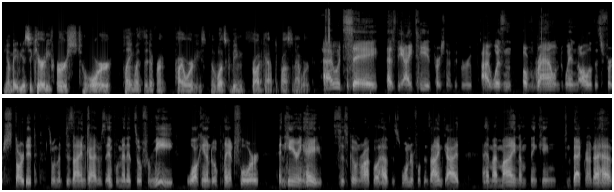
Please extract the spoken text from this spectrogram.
you know, maybe a security first or playing with the different priorities of what's being broadcast across the network. I would say, as the IT person of the group, I wasn't around when all of this first started, so when the design guide was implemented. So for me, walking onto a plant floor and hearing, hey, Cisco and Rockwell have this wonderful design guide, and in my mind, I'm thinking from the background I have,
